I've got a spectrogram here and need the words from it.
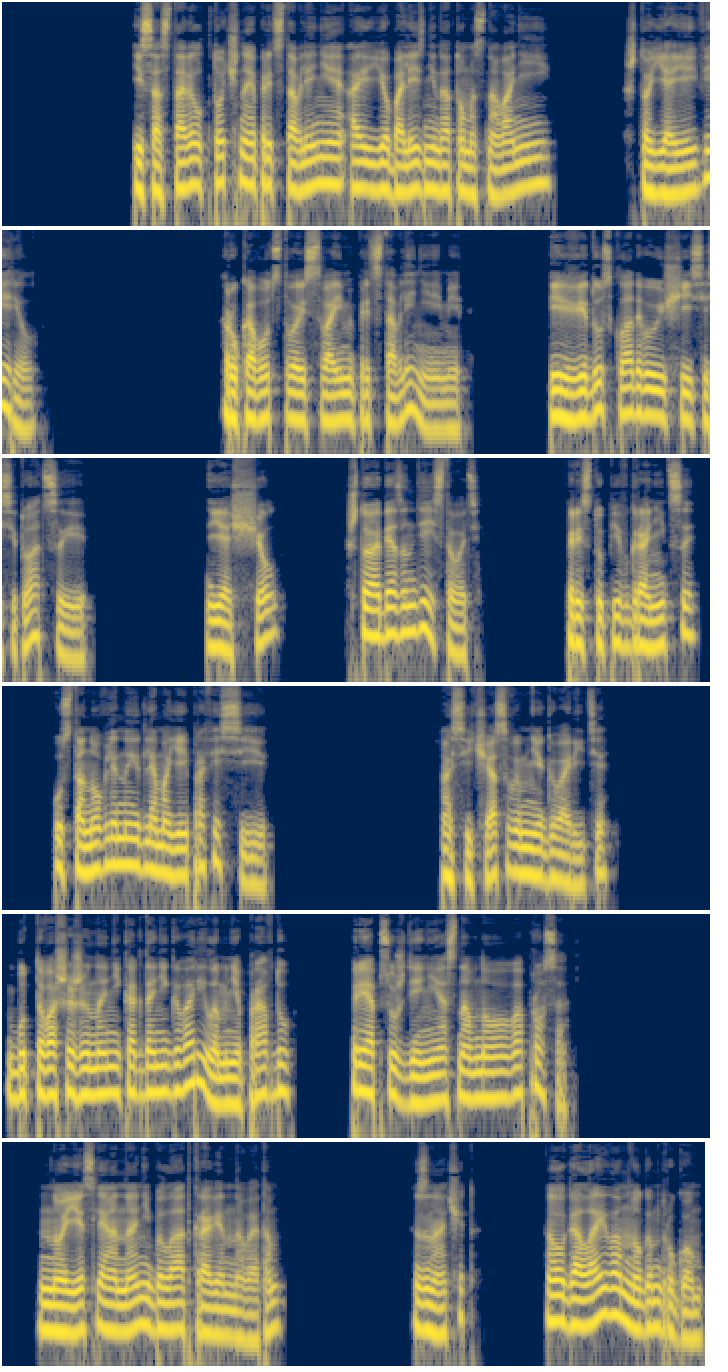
И составил точное представление о ее болезни на том основании, что я ей верил. Руководствуясь своими представлениями и ввиду складывающейся ситуации, я счел, что обязан действовать, приступив границы, установленные для моей профессии. А сейчас вы мне говорите, будто ваша жена никогда не говорила мне правду при обсуждении основного вопроса. Но если она не была откровенна в этом, значит, лгала и во многом другом,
